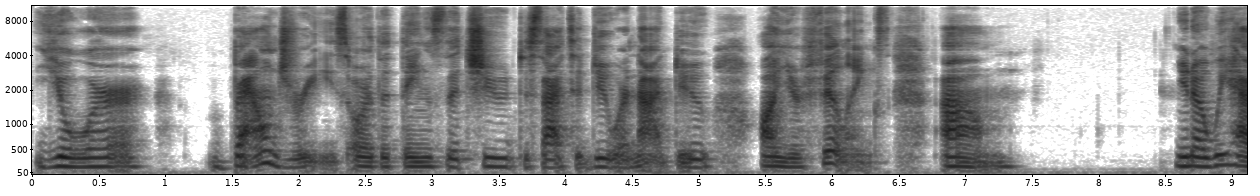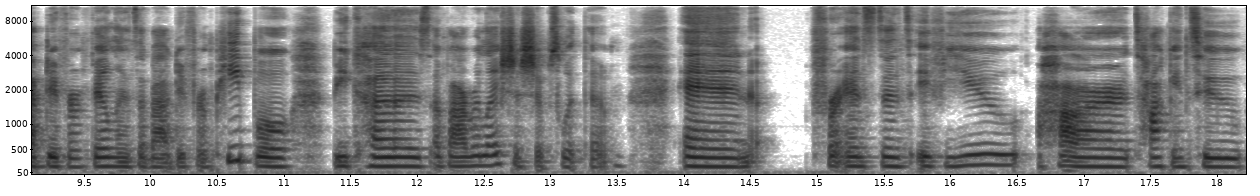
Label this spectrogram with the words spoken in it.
your boundaries or the things that you decide to do or not do on your feelings. Um, you know, we have different feelings about different people because of our relationships with them. And for instance, if you are talking to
